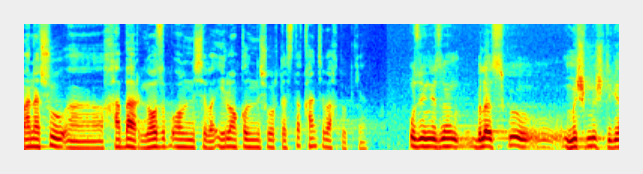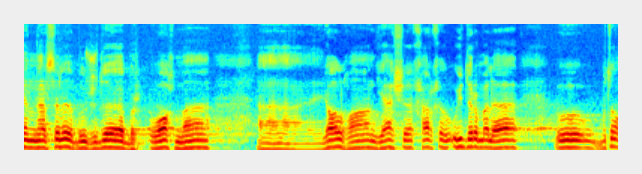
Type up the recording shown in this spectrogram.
mana shu xabar yozib olinishi va e'lon qilinishi o'rtasida qancha vaqt o'tgan? O'zingiz ham bilasizku mish mish degan narsalar bu juda bir vohma yolg'on yashiq har xil uydirmalar. U butun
